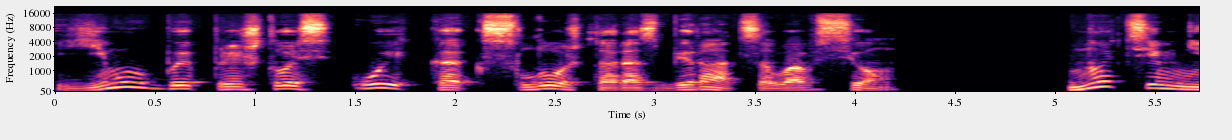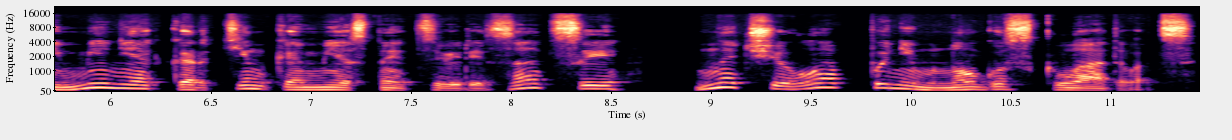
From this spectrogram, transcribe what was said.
ему бы пришлось ой как сложно разбираться во всем. Но тем не менее картинка местной цивилизации начала понемногу складываться.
